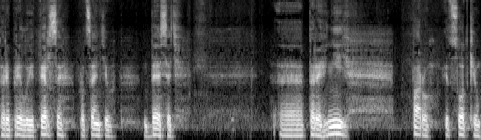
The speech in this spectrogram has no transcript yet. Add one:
перепрілої тирси, процентів 10 е, перегній, пару відсотків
